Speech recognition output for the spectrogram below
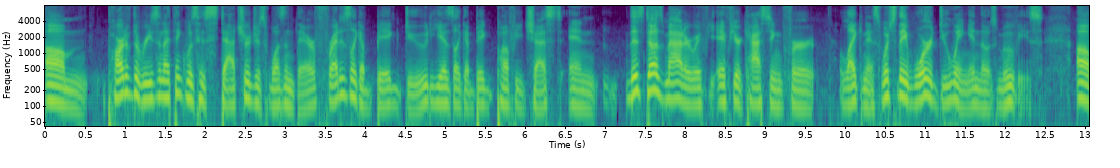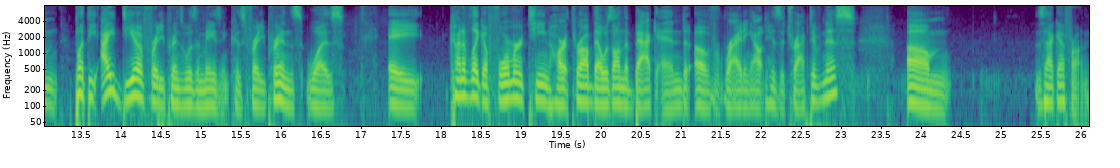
Um, part of the reason I think was his stature just wasn't there. Fred is like a big dude. He has like a big puffy chest, and this does matter if if you're casting for likeness, which they were doing in those movies. Um, but the idea of Freddie Prinze was amazing because Freddie Prinze was a kind of like a former teen heartthrob that was on the back end of riding out his attractiveness. Um, Zac Efron,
